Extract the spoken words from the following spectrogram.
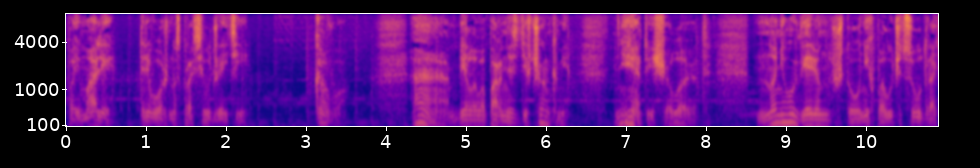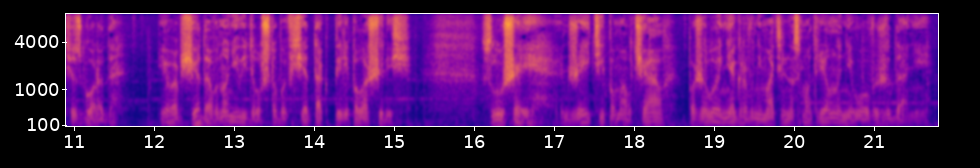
поймали?» — тревожно спросил Джей Ти. «Кого?» «А, белого парня с девчонками?» «Нет, еще ловят. Но не уверен, что у них получится удрать из города. И вообще давно не видел, чтобы все так переполошились». «Слушай», — Джей Ти помолчал, пожилой негр внимательно смотрел на него в ожидании —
